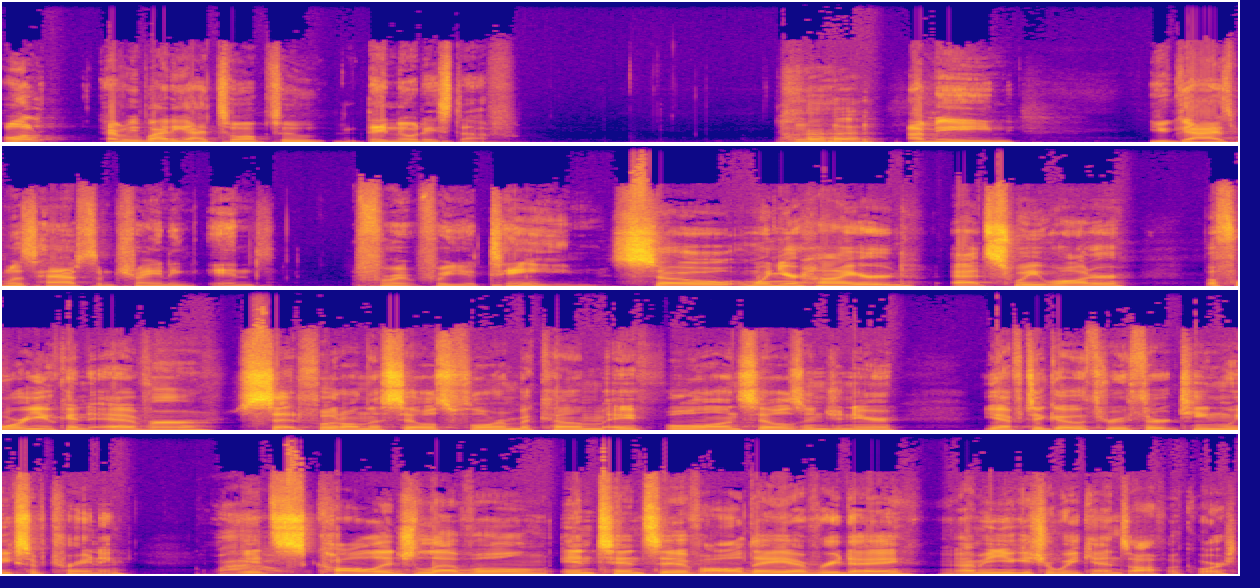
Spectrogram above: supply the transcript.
all everybody I talk to, they know their stuff. I mean, you guys must have some training in for for your team. So when you're hired at Sweetwater, before you can ever set foot on the sales floor and become a full on sales engineer, you have to go through 13 weeks of training. Wow. It's college level, intensive, all day, every day. I mean, you get your weekends off, of course,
